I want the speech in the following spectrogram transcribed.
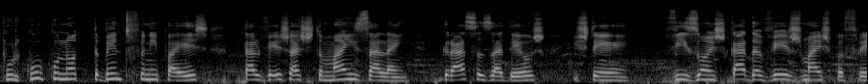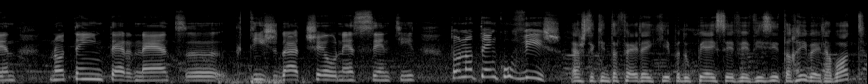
Porque o que não está bem definido para país, talvez está mais além. Graças a Deus, isto é visões cada vez mais para frente, não tem internet eh, que te ajuda a nesse sentido, então não tem que ouvir. Esta quinta-feira a equipa do PICV visita Ribeira Bote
